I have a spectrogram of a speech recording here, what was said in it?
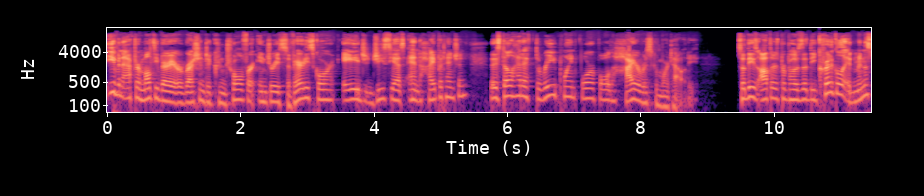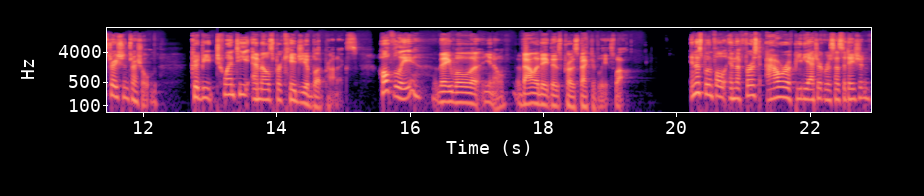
Even after multivariate regression to control for injury severity score, age, GCS, and hypotension, they still had a 3.4 fold higher risk of mortality. So these authors propose that the critical administration threshold could be 20 mLs per kg of blood products. Hopefully, they will, uh, you know, validate this prospectively as well. In a spoonful, in the first hour of pediatric resuscitation,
